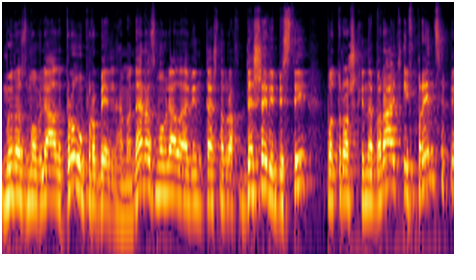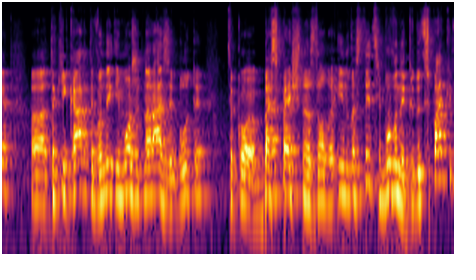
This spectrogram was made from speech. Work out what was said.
Ми розмовляли про про Белінгема не розмовляли, а він теж набрав. Дешеві бісти потрошки набирають. І в принципі, е, такі карти вони і можуть наразі бути такою безпечною зоною інвестицій, бо вони підуть з паків,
